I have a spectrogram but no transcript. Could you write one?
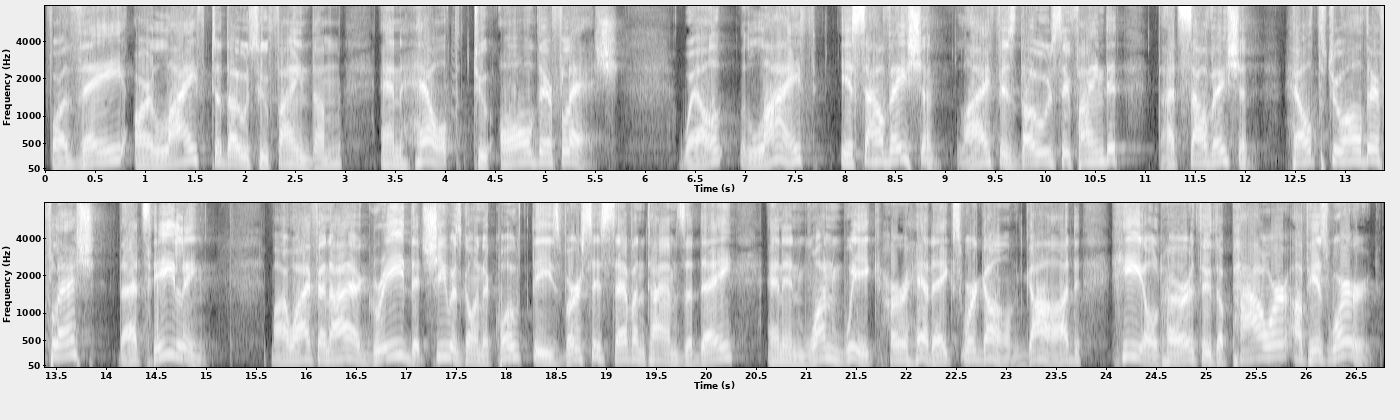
for they are life to those who find them and health to all their flesh. Well, life is salvation. Life is those who find it. That's salvation. Health to all their flesh. That's healing. My wife and I agreed that she was going to quote these verses seven times a day, and in one week her headaches were gone. God healed her through the power of His Word.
